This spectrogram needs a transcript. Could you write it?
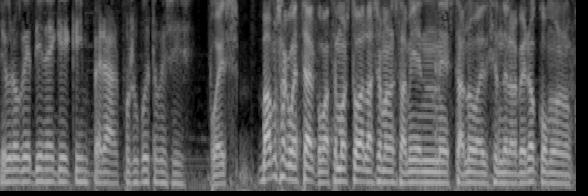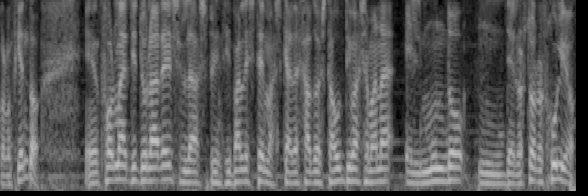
yo creo que tiene que, que, imperar, por supuesto que sí. Pues vamos a comenzar, como hacemos todas las semanas también, esta nueva edición del Albero, como conociendo, en forma de titular los principales temas que ha dejado esta última semana el mundo de los toros. Julio,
